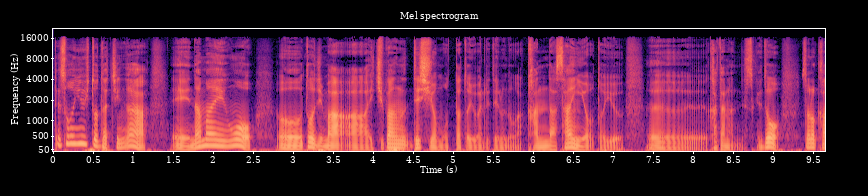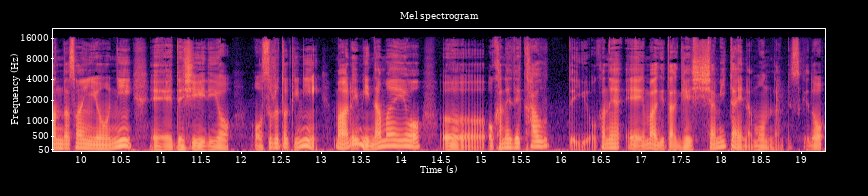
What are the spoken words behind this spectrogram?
で、そういう人たちが、えー、名前を、当時まあ、一番弟子を持ったと言われているのが神田山陽という方なんですけど、その神田山陽に、え弟子入りをするときに、まあ、ある意味名前をお金で買うっていうお金、えー、まあ、言ったら月謝みたいなもんなんですけど、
